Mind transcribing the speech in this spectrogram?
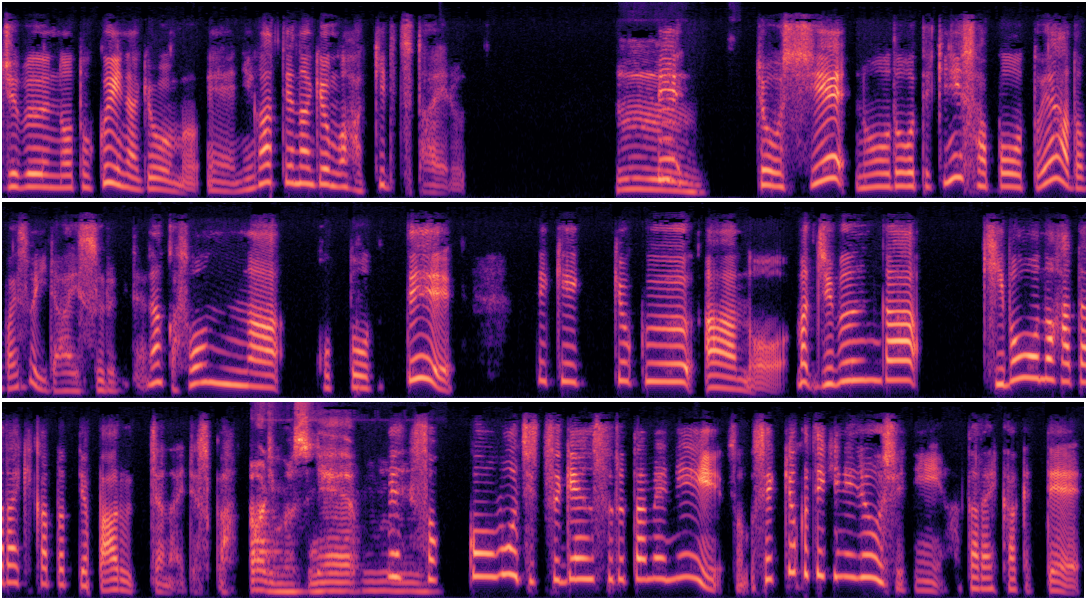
自分の得意な業務、えー苦手な業務をはっきり伝える。でうん。上司へ能動的にサポートやアドバイスを依頼するみたいな、なんかそんなことで、で、結局、あの、まあ、自分が希望の働き方ってやっぱあるじゃないですか。ありますね。うんで、そこを実現するために、その積極的に上司に働きかけて、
